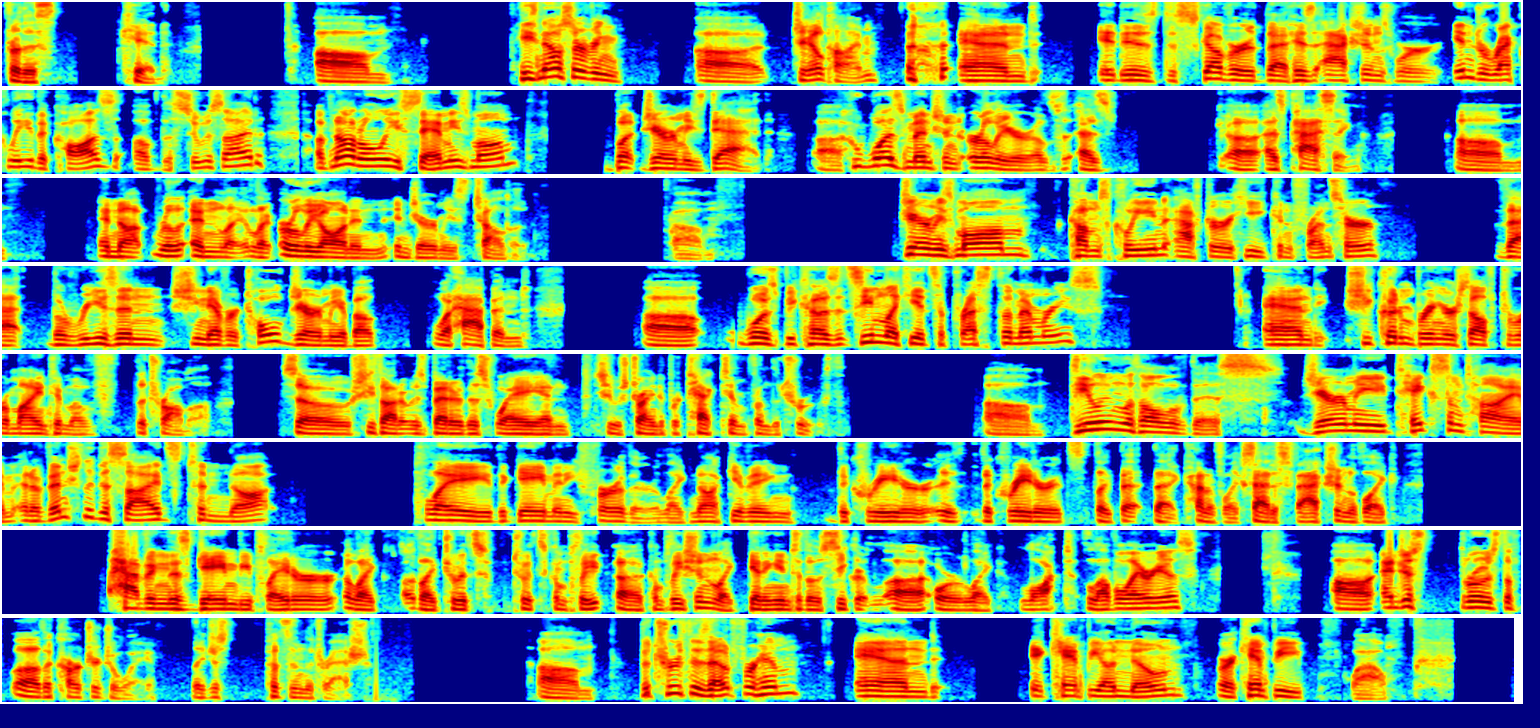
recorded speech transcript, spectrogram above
for this kid. Um, he's now serving uh, jail time, and it is discovered that his actions were indirectly the cause of the suicide of not only Sammy's mom, but Jeremy's dad, uh, who was mentioned earlier as as, uh, as passing, um, and not really, and like, like early on in in Jeremy's childhood. Um, Jeremy's mom comes clean after he confronts her that the reason she never told Jeremy about what happened uh, was because it seemed like he had suppressed the memories and she couldn't bring herself to remind him of the trauma. So she thought it was better this way and she was trying to protect him from the truth. Um, dealing with all of this, Jeremy takes some time and eventually decides to not play the game any further, like not giving the creator the creator it's like that that kind of like satisfaction of like having this game be played or like like to its to its complete uh, completion like getting into those secret uh, or like locked level areas uh, and just throws the uh, the cartridge away like just puts in the trash um the truth is out for him and it can't be unknown or it can't be wow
